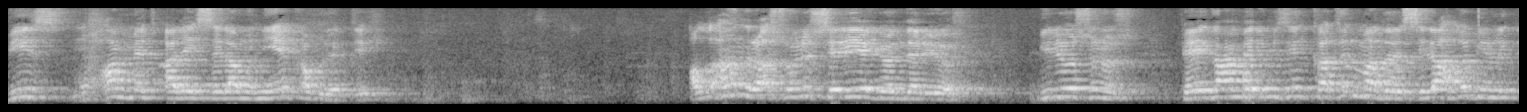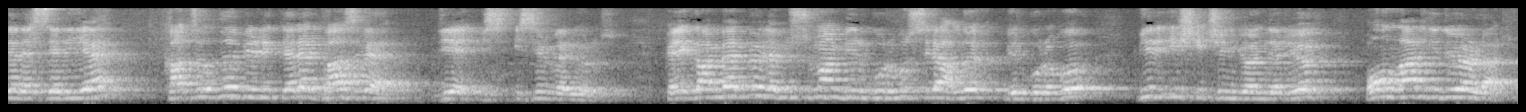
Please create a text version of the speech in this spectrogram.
Biz Muhammed Aleyhisselam'ı niye kabul ettik? Allah'ın Resulü seriye gönderiyor. Biliyorsunuz Peygamberimizin katılmadığı silahlı birliklere seriye, katıldığı birliklere gazve diye isim veriyoruz. Peygamber böyle Müslüman bir grubu, silahlı bir grubu bir iş için gönderiyor. Onlar gidiyorlar.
